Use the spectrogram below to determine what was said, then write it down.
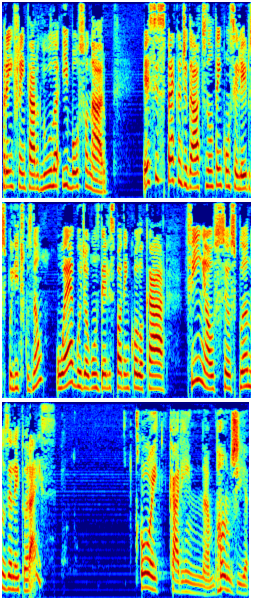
para enfrentar Lula e Bolsonaro. Esses pré-candidatos não têm conselheiros políticos, não? O ego de alguns deles podem colocar fim aos seus planos eleitorais? Oi, Karina, bom dia.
